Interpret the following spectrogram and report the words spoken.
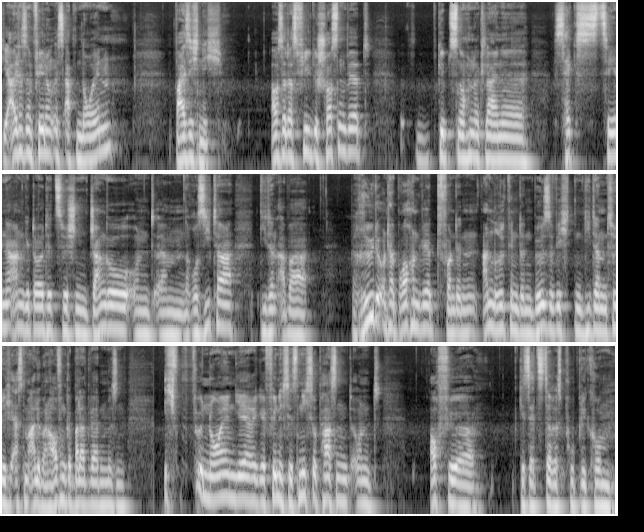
Die Altersempfehlung ist ab 9, weiß ich nicht. Außer dass viel geschossen wird, gibt es noch eine kleine Sexszene angedeutet zwischen Django und ähm, Rosita, die dann aber rüde unterbrochen wird von den anrückenden Bösewichten, die dann natürlich erstmal alle über den Haufen geballert werden müssen. Ich für Neunjährige finde ich es jetzt nicht so passend und auch für gesetzteres Publikum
